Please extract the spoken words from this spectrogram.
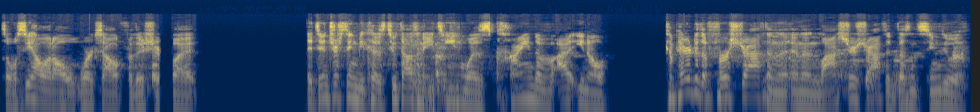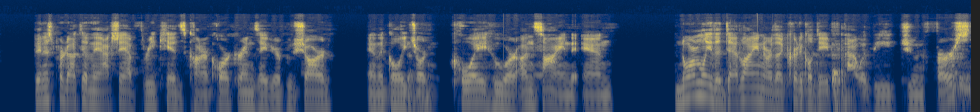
So we'll see how it all works out for this year. But it's interesting because 2018 was kind of, I you know, compared to the first draft and, the, and then last year's draft, it doesn't seem to have been as productive. And they actually have three kids Connor Corcoran, Xavier Bouchard, and the goalie Jordan Kooy, who are unsigned. And normally the deadline or the critical date for that would be June 1st.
